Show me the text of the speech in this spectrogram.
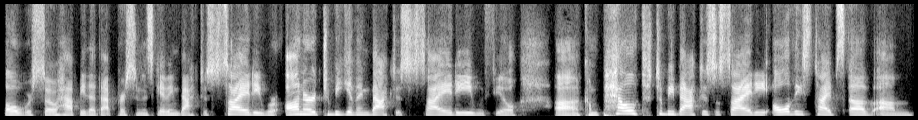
Oh, we're so happy that that person is giving back to society. We're honored to be giving back to society. We feel uh, compelled to be back to society. All these types of um,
